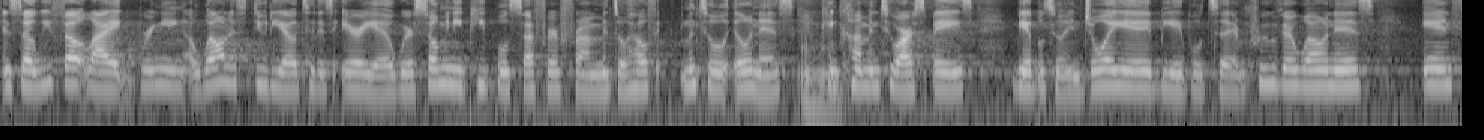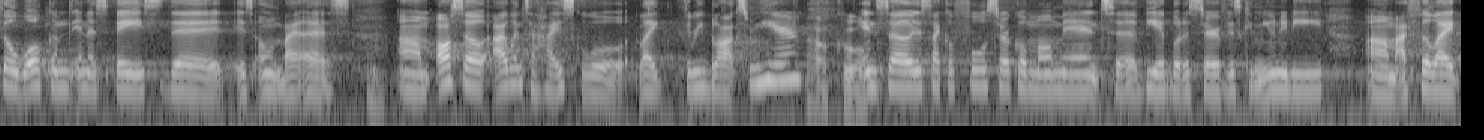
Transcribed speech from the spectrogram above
And so we felt like bringing a wellness studio to this area where so many people suffer from mental health, mental illness, can come into our space, be able to enjoy it, be able to improve their wellness and feel welcomed in a space that is owned by us. Um, also, I went to high school like three blocks from here. Oh, cool. And so it's like a full circle moment to be able to serve this community. Um, I feel like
